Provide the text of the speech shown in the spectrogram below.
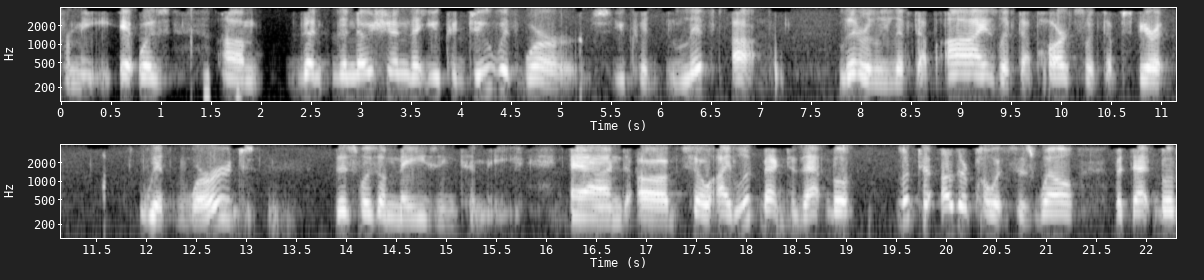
for me. It was um, the the notion that you could do with words, you could lift up, literally lift up eyes, lift up hearts, lift up spirit with words. This was amazing to me. And uh, so I look back to that book, look to other poets as well, but that book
